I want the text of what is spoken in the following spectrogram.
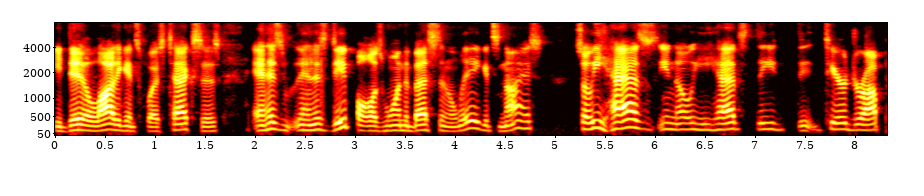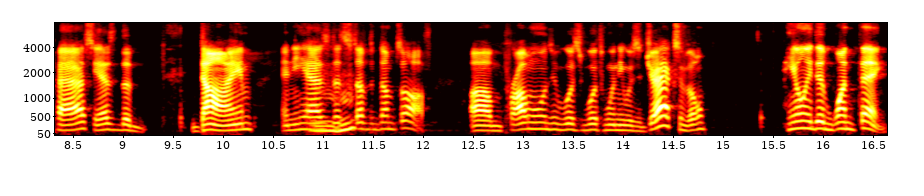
He did a lot against West Texas, and his and his deep ball is one of the best in the league. It's nice. So he has, you know, he has the, the teardrop pass, he has the dime, and he has the Mhm. stuff that dumps off. Um, problem was, was with when he was in Jacksonville, he only did one thing,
